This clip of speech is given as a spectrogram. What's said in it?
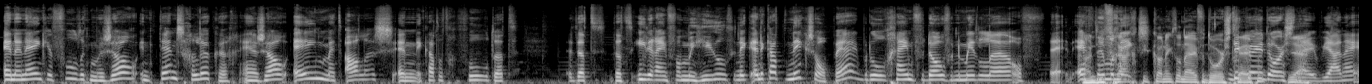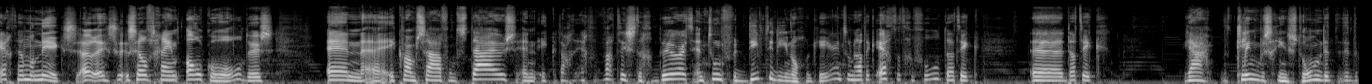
En in één keer voelde ik me zo intens gelukkig en zo één met alles. En ik had het gevoel dat, dat, dat iedereen van me hield. En ik, en ik had niks op, hè? Ik bedoel, geen verdovende middelen of eh, echt die helemaal vraag niks. die kan ik dan even Die doorstrepen. kun je doorstrepen. Ja, nee, echt helemaal niks. Er is zelfs geen alcohol. Dus. En eh, ik kwam s'avonds thuis en ik dacht echt, wat is er gebeurd? En toen verdiepte die nog een keer. En toen had ik echt het gevoel dat ik, eh, dat ik ja, dat klinkt misschien stom. Het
